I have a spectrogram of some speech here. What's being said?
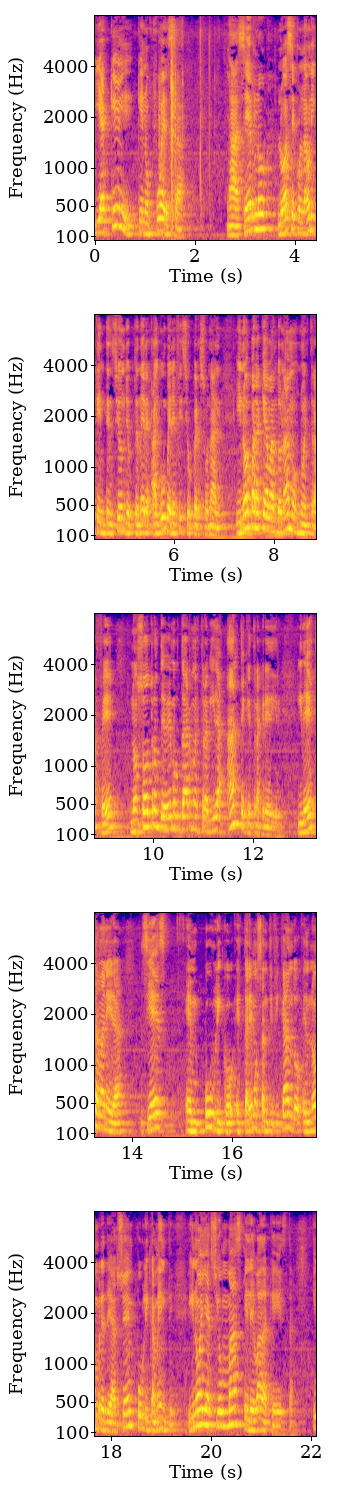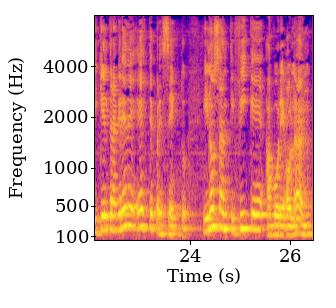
y aquel que nos fuerza a hacerlo lo hace con la única intención de obtener algún beneficio personal y no para que abandonamos nuestra fe, nosotros debemos dar nuestra vida antes que transgredir. Y de esta manera, si es en público estaremos santificando el nombre de Hashem públicamente, y no hay acción más elevada que esta. Y quien transgrede este precepto y no santifique a Boreolán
